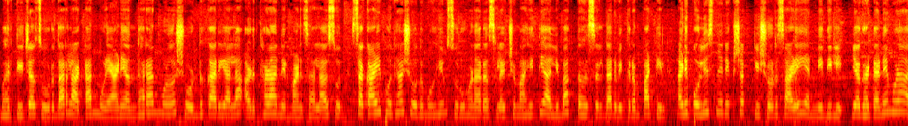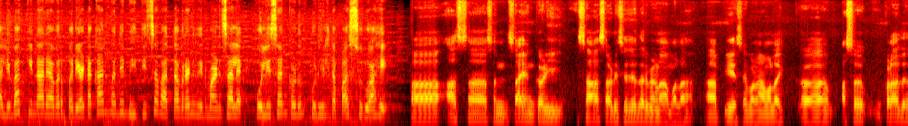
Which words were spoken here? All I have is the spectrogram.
भरतीच्या जोरदार लाटांमुळे आणि अंधारांमुळे शोध कार्याला अडथळा निर्माण झाला असून सकाळी पुन्हा शोधमोहीम सुरू होणार असल्याची माहिती अलिबाग तहसीलदार विक्रम पाटील आणि पोलीस निरीक्षक किशोर साळे यांनी दिली. या घटनेमुळे अलिबाग किनाऱ्यावर पर्यटकांमध्ये भीतीचं वातावरण निर्माण झालंय. पोलिसांकडून पुढील तपास सुरू आहे. आज सं सायंकाळी सहा साडेसहाच्या दरम्यान आम्हाला पी एस साहेबांना आम्हाला एक असं कळालं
